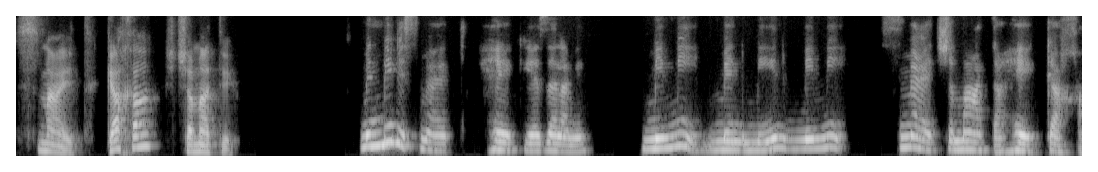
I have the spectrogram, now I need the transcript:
סמעת, ככה שמעתי. מן מי סמעת הק, יא זלמי? ממי, מן מין, ממי. סמעת, שמעת הק, ככה.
